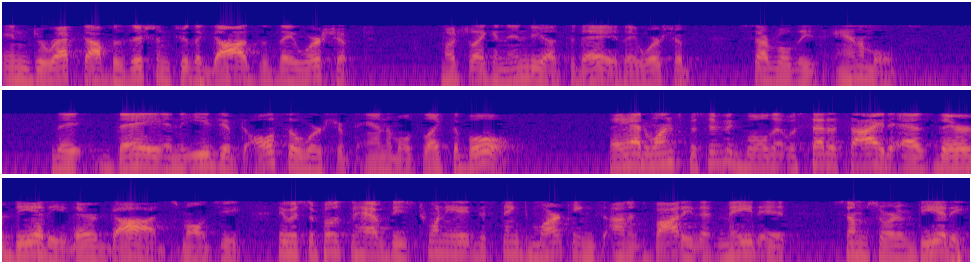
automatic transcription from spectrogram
in direct opposition to the gods that they worshipped. Much like in India today, they worship several of these animals. They, they in Egypt also worshipped animals like the bull. They had one specific bull that was set aside as their deity, their god, small g. It was supposed to have these 28 distinct markings on its body that made it some sort of deity.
